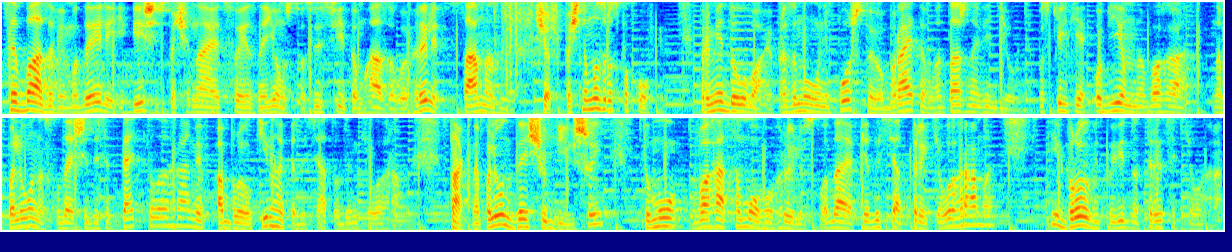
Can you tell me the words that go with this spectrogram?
Це базові моделі, і більшість починають своє знайомство зі світом газових грилів саме з них. Що ж, почнемо з розпаковки. Прийміть до уваги, при замовленні поштою обирайте вантажне відділення, оскільки об'ємна вага Наполеона складає 65 кг, а Broil King 51 кг. Так, Наполеон дещо більший, тому вага самого грилю складає 53 кг, і Broil відповідно 30 кг.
